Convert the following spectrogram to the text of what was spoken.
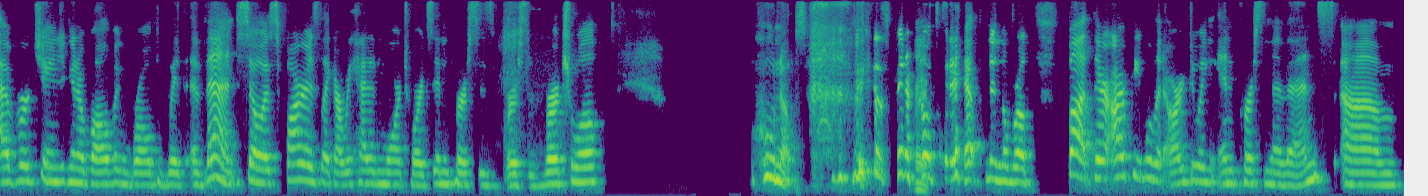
ever changing and evolving world with events. So as far as like, are we headed more towards in person versus virtual? who knows because we don't know what's going to happen in the world but there are people that are doing in-person events um,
